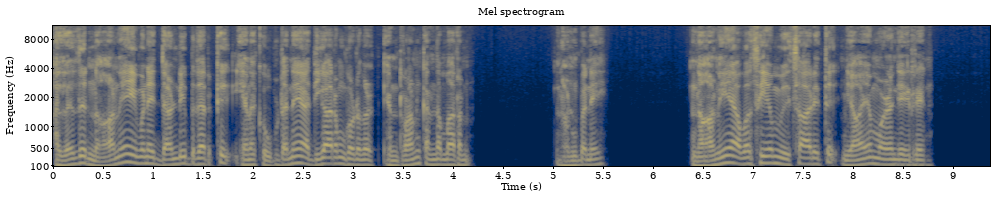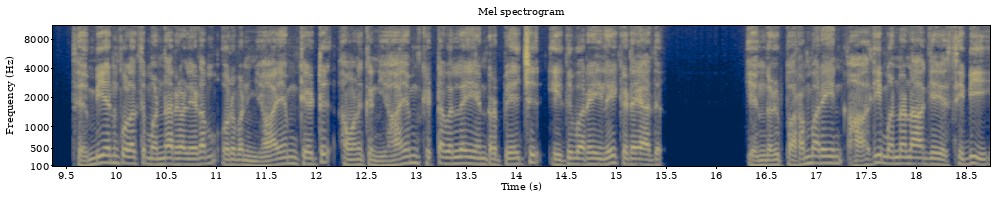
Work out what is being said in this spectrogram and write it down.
அல்லது நானே இவனை தண்டிப்பதற்கு எனக்கு உடனே அதிகாரம் கொடுங்கள் என்றான் கந்தமாறன். நண்பனே நானே அவசியம் விசாரித்து நியாயம் வழங்குகிறேன். செம்பியன் குலத்து மன்னர்களிடம் ஒருவன் நியாயம் கேட்டு அவனுக்கு நியாயம் கிட்டவில்லை என்ற பேச்சு இதுவரையிலே கிடையாது. எங்கள் பரம்பரையின் ஆதி மன்னனாகிய சிபி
